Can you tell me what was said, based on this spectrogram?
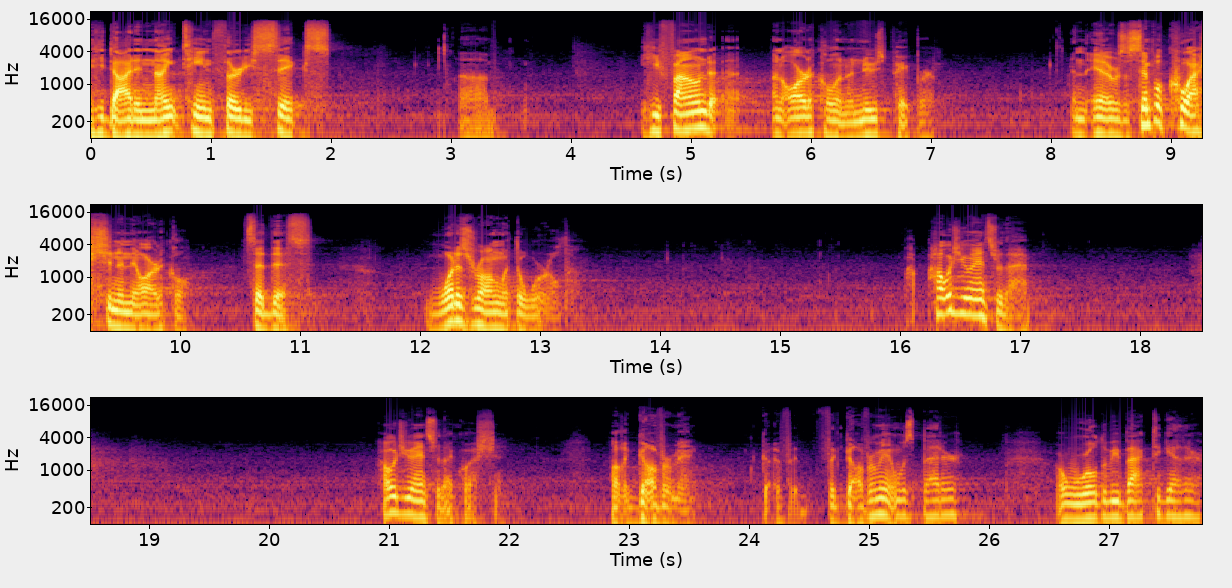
he died in 1936. Uh, he found an article in a newspaper, and there was a simple question in the article. It said this: "What is wrong with the world?" How would you answer that? How would you answer that question? Well, the government if the government was better, our world would be back together.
